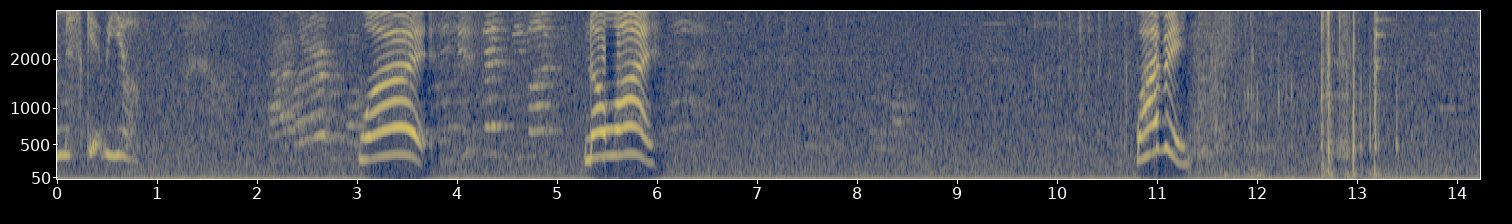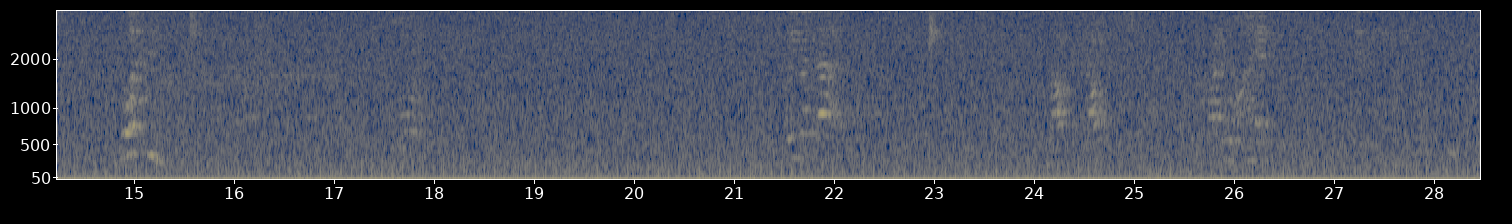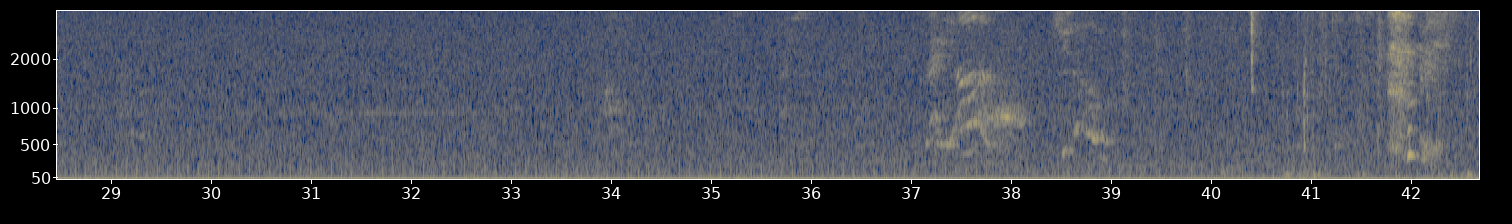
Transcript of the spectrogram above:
Let me skip you. Tyler, What? did you spend V-Bucks? No, why? What happened? Ready up. Shoot.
